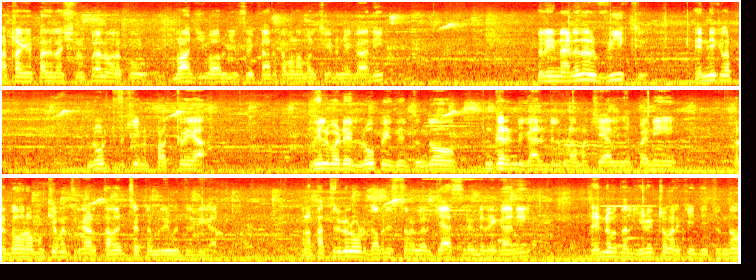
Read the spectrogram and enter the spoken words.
అట్లాగే పది లక్షల రూపాయల వరకు రాజీవ్ ఆరోగ్యశ్రీ కార్యక్రమాలు అమలు చేయడమే కానీ వీళ్ళ ఇన్ అనదర్ వీక్ ఎన్నికల నోటిఫికేషన్ ప్రక్రియ వెలువడే లోపు ఏదైతుందో ఇంకా రెండు గ్యారంటీలు కూడా అమలు చేయాలని చెప్పని మరి గౌరవ ముఖ్యమంత్రి గారు తలంచటం రేవంత్ రెడ్డి గారు. మన పత్రికలో కూడా గమనిస్తున్నారు గ్యాస్ సిలిండరే కానీ రెండు వందల యూనిట్ల వరకు ఏదైతుందో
